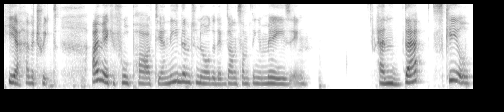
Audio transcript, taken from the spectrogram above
here, have a treat. I make a full party. I need them to know that they've done something amazing. And that skill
